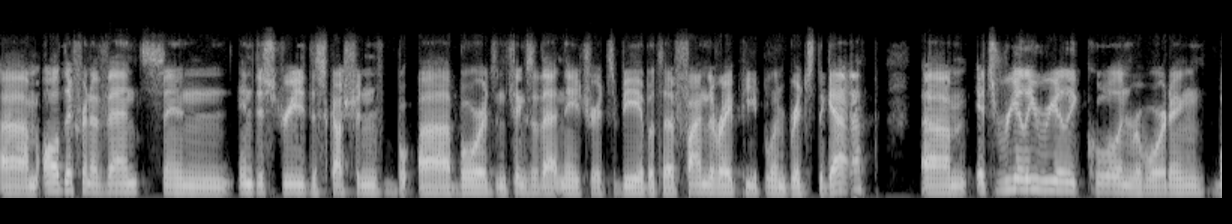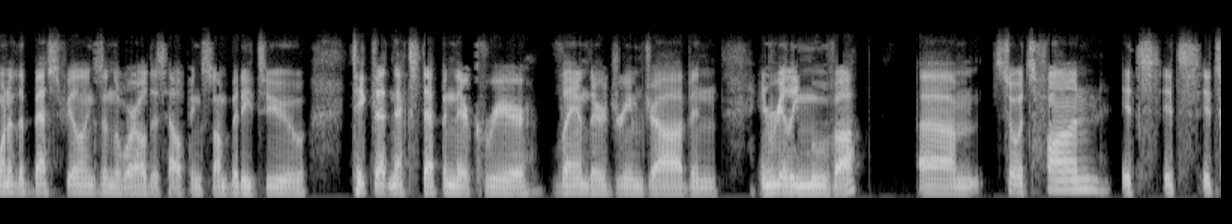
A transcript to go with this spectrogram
um, all different events and industry discussion uh, boards and things of that nature to be able to find the right people and bridge the gap. Um, it's really, really cool and rewarding. One of the best feelings in the world is helping somebody to take that next step in their career, land their dream job, and and really move up. Um, so it's fun. It's it's it's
